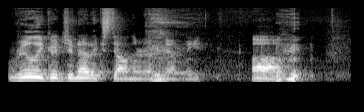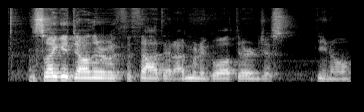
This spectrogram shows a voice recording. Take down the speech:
really good genetics down there, evidently. um, so, I get down there with the thought that I'm going to go out there and just, you know,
